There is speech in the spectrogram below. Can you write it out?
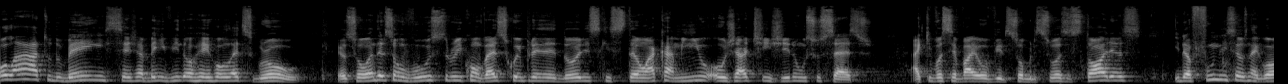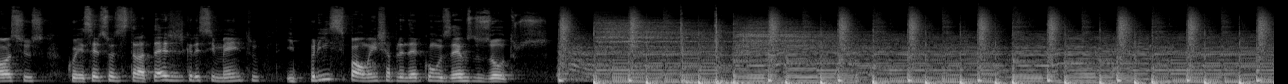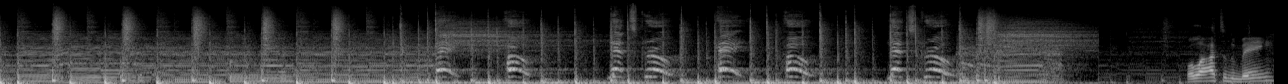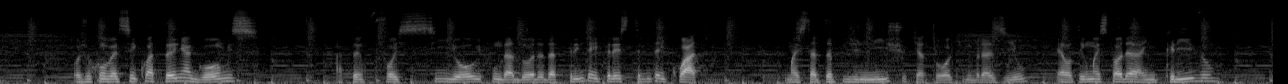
Olá, tudo bem? Seja bem-vindo ao Hey Ho Let's Grow. Eu sou Anderson Vustro e converso com empreendedores que estão a caminho ou já atingiram o sucesso. Aqui você vai ouvir sobre suas histórias, ir a fundo em seus negócios, conhecer suas estratégias de crescimento e principalmente aprender com os erros dos outros. Olá, tudo bem? Hoje eu conversei com a Tânia Gomes. A Tânia foi CEO e fundadora da 3334, uma startup de nicho que atua aqui no Brasil. Ela tem uma história incrível,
